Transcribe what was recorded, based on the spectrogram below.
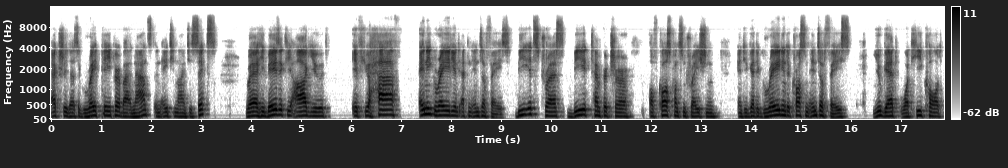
actually, there's a great paper by Nernst in 1896, where he basically argued if you have any gradient at an interface, be it stress, be it temperature, of course, concentration, and you get a gradient across an interface, you get what he called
